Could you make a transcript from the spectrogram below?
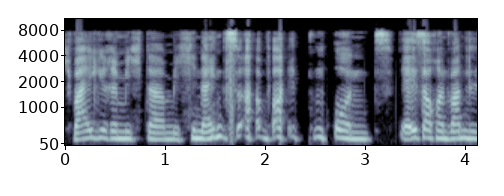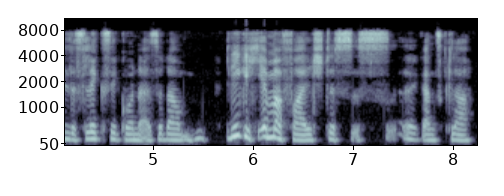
Ich weigere mich da, mich hineinzuarbeiten. Und er ist auch ein wandelndes Lexikon. Also da liege ich immer falsch. Das ist äh, ganz klar.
